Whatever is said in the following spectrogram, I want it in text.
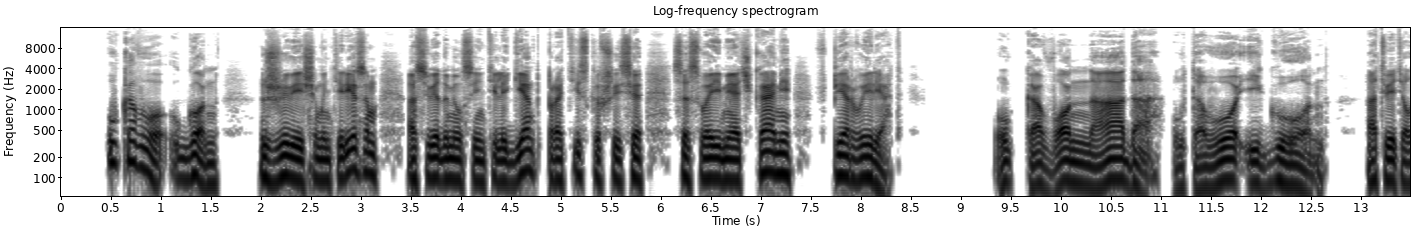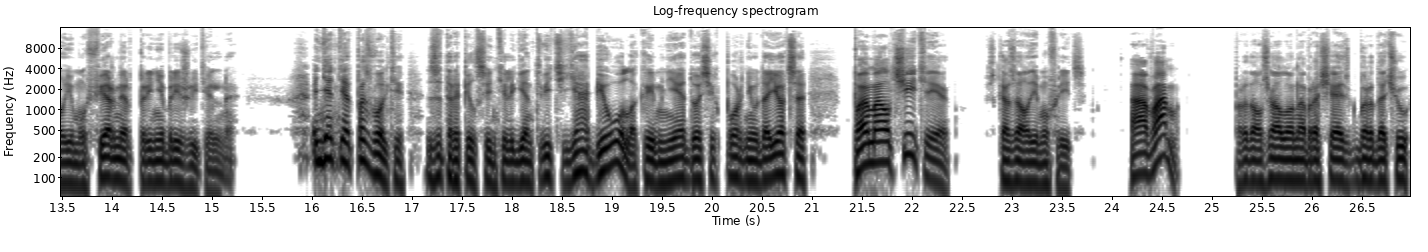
— У кого гон? — с живейшим интересом осведомился интеллигент, протискавшийся со своими очками в первый ряд. — У кого надо, у того и гон, — ответил ему фермер пренебрежительно. «Нет, нет, позвольте», — заторопился интеллигент, — «ведь я биолог, и мне до сих пор не удается...» «Помолчите», — сказал ему фриц. «А вам, — продолжал он, обращаясь к бородачу,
